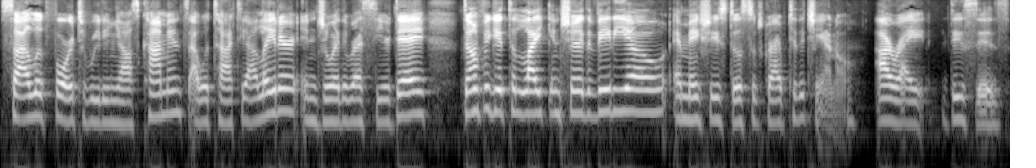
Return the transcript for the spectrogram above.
So I look forward to reading y'all's comments. I will talk to y'all later. Enjoy the rest of your day. Don't forget to like and share the video and make sure you still subscribe to the channel. All right, deuces.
